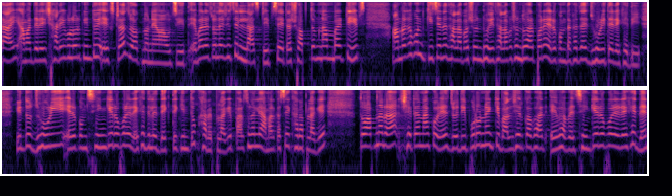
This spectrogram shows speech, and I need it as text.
তাই আমাদের এই শাড়িগুলোর কিন্তু এক্সট্রা যত্ন নেওয়া উচিত। এবারে চলে এসেছি লাস্ট টিপসে এটা সপ্তম নাম্বার টিপস আমরা যখন কিচেনে থালা বাসন ধুই, থালা বাসন ধোয়ার পরে এরকম দেখা যায় ঝুড়িতে রেখে দিই। কিন্তু ঝুড়ি এরকম সিঙ্কের ওপরে রেখে দিলে দেখতে কিন্তু খারাপ লাগে। পার্সোনালি আমার কাছেই খারাপ লাগে। তো আপনারা সেটা না করে যদি পুরনো একটি বালিশের কভার এভাবে সিঙ্কের ওপরে রেখে দেন,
